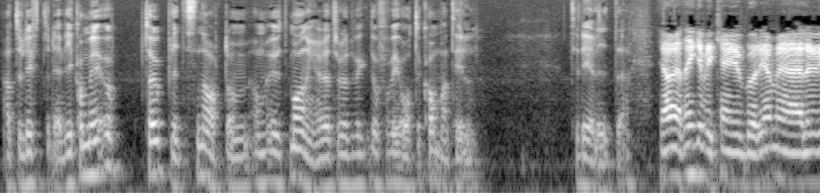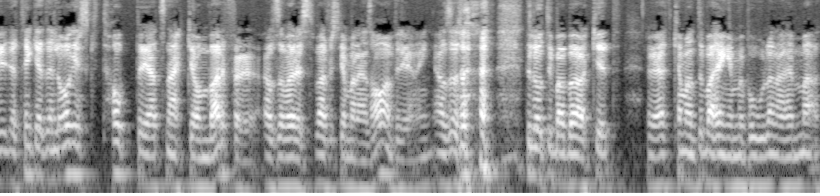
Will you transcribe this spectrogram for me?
att du lyfter det. Vi kommer ju upp, ta upp lite snart om, om utmaningar. Jag tror att vi, då får vi återkomma till, till det lite. Ja, jag tänker vi kan ju börja med, eller jag tänker att en logisk hopp är att snacka om varför. Alltså var- varför ska man ens ha en förening? Alltså det låter ju bara bökigt. Vet, kan man inte bara hänga med polarna hemma?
